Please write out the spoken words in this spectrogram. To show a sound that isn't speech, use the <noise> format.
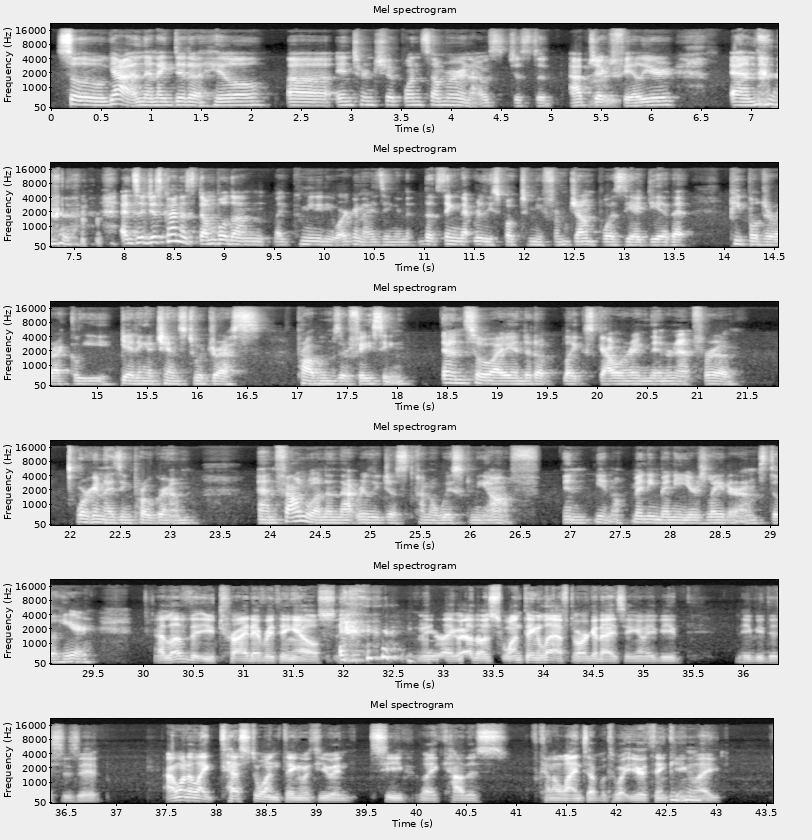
so yeah and then i did a hill uh, internship one summer and I was just an abject right. failure. And <laughs> <laughs> and so just kind of stumbled on like community organizing. And the thing that really spoke to me from jump was the idea that people directly getting a chance to address problems they're facing. And so I ended up like scouring the internet for a organizing program and found one and that really just kind of whisked me off. And you know, many, many years later, I'm still here. I love that you tried everything else. <laughs> you're like, well, there's one thing left, organizing. Maybe, maybe this is it. I want to like test one thing with you and see like how this kind of lines up with what you're thinking. Mm-hmm. Like,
